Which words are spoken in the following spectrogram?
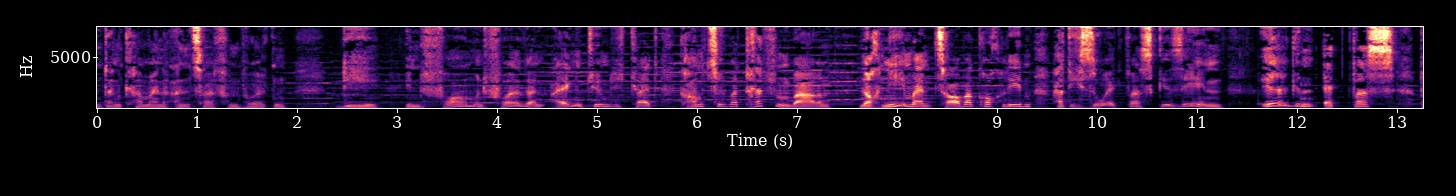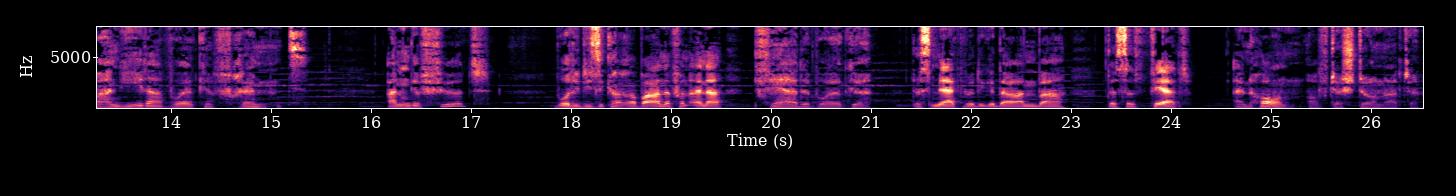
und dann kam eine Anzahl von Wolken, die in Form und Folge an Eigentümlichkeit kaum zu übertreffen waren. Noch nie in meinem Zauberkochleben hatte ich so etwas gesehen. Irgendetwas war an jeder Wolke fremd. Angeführt wurde diese Karawane von einer Pferdewolke. Das Merkwürdige daran war, dass das Pferd ein Horn auf der Stirn hatte.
